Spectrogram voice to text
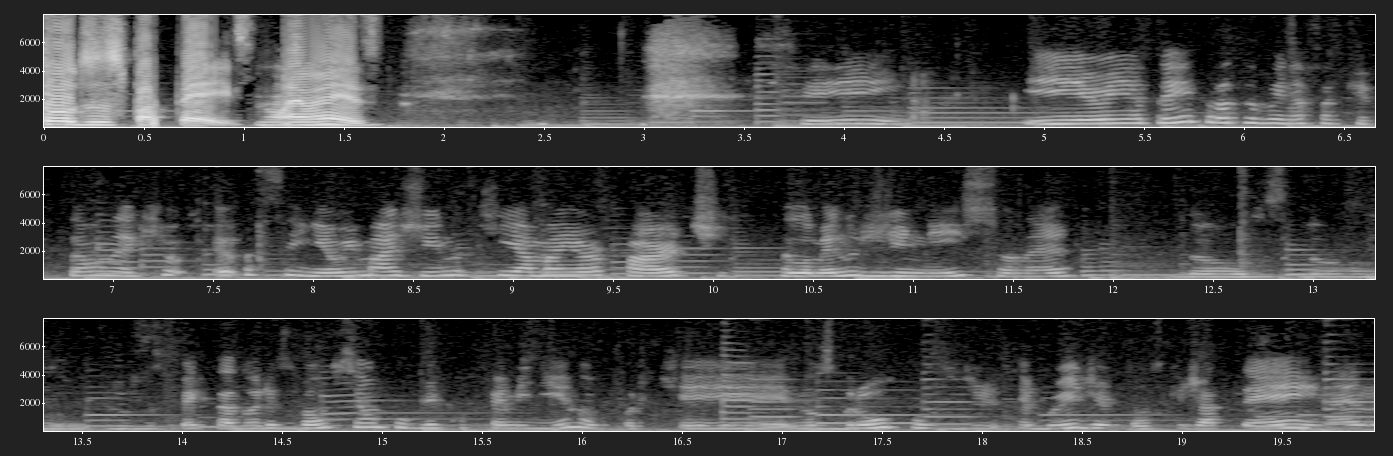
todos os papéis, não é mesmo? Sim. E eu ia até entrar também nessa questão, né? Que eu, eu, assim, eu imagino que a maior parte, pelo menos de início, né, dos, do, dos espectadores vão ser um público feminino, porque nos grupos de The Bridgertons que já tem, né,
